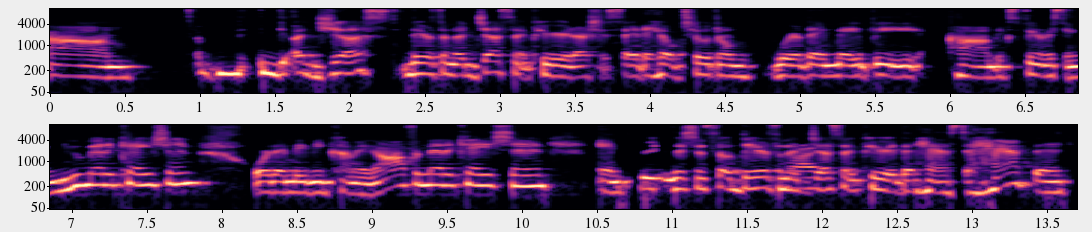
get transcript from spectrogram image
um, adjust there's an adjustment period i should say to help children where they may be um, experiencing new medication or they may be coming off of medication and transition so there's an right. adjustment period that has to happen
